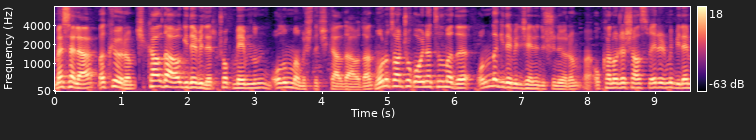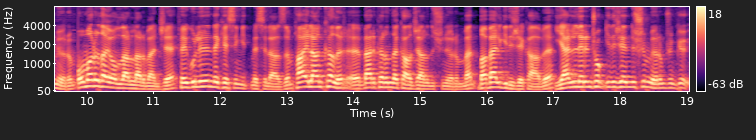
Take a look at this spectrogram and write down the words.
Mesela bakıyorum Çikaldao gidebilir. Çok memnun olunmamıştı Çikaldao'dan. Monutan çok oynatılmadı. Onun da gidebileceğini düşünüyorum. Ha, Okan Hoca şans verir mi bilemiyorum. Omar'ı da yollarlar bence. Feguli'nin de kesin gitmesi lazım. Taylan kalır. Ee, Berkan'ın da kalacağını düşünüyorum ben. Babel gidecek abi. Yerlilerin çok gideceğini düşünmüyorum. Çünkü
